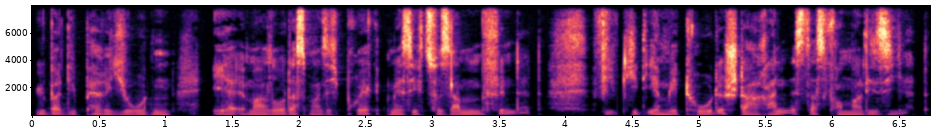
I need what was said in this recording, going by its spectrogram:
über die Perioden eher immer so, dass man sich projektmäßig zusammenfindet? Wie geht ihr methodisch daran? Ist das formalisiert?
